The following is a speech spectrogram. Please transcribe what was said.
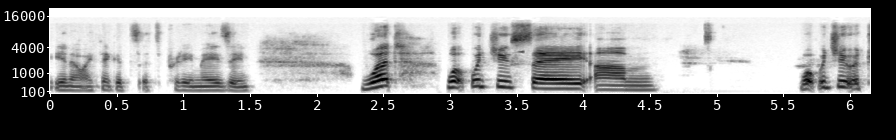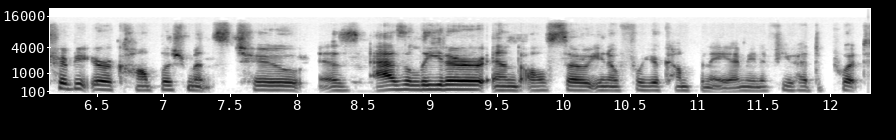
you know i think it's it's pretty amazing. What what would you say um, what would you attribute your accomplishments to as as a leader and also you know for your company? I mean if you had to put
